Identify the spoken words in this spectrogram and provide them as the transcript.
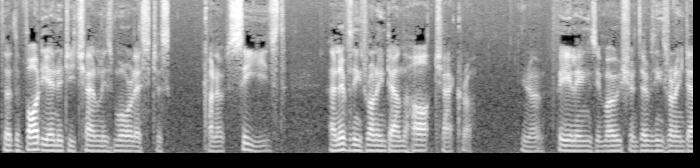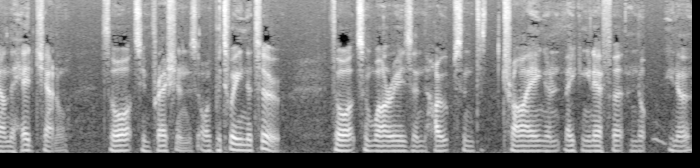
that the body energy channel is more or less just kind of seized, and everything's running down the heart chakra. You know, feelings, emotions, everything's running down the head channel, thoughts, impressions, or between the two, thoughts and worries and hopes and trying and making an effort and not, you know,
